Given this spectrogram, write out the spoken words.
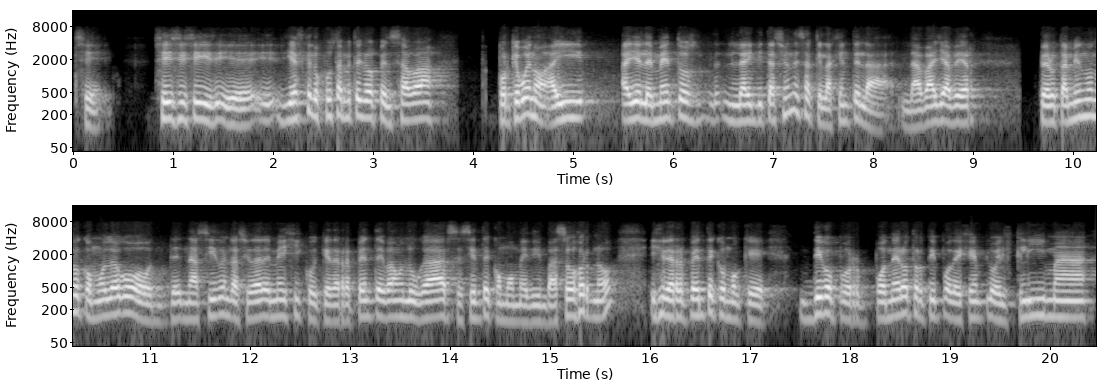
Sí, sí, sí, sí, y, y es que lo, justamente yo pensaba, porque bueno, ahí hay elementos, la invitación es a que la gente la, la vaya a ver, pero también uno como luego nacido en la Ciudad de México y que de repente va a un lugar, se siente como medio invasor, ¿no? Y de repente como que, digo, por poner otro tipo de ejemplo, el clima,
